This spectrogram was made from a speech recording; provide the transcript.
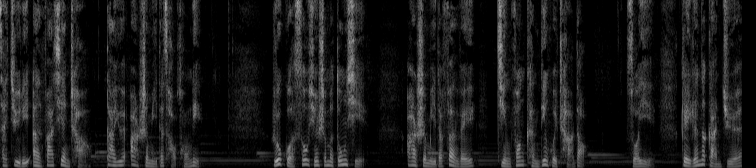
在距离案发现场大约二十米的草丛里。如果搜寻什么东西，二十米的范围，警方肯定会查到。所以，给人的感觉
